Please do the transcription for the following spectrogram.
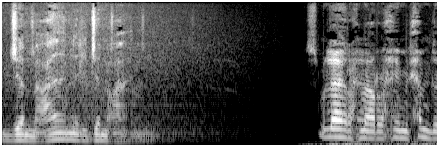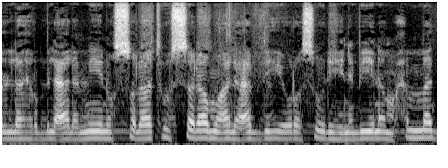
جمعان الجمعان. بسم الله الرحمن الرحيم. الحمد لله رب العالمين والصلاة والسلام على عبده ورسوله نبينا محمد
